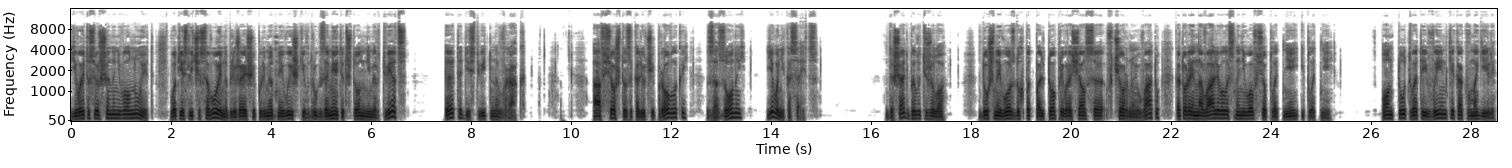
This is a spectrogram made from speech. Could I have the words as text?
Его это совершенно не волнует. Вот если часовой на ближайшей пулеметной вышке вдруг заметит, что он не мертвец, это действительно враг. А все, что за колючей проволокой, за зоной, его не касается. Дышать было тяжело. Душный воздух под пальто превращался в черную вату, которая наваливалась на него все плотней и плотней. Он тут, в этой выемке, как в могиле.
